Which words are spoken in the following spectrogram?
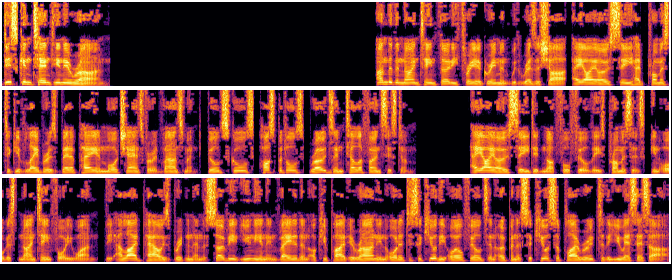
Discontent in Iran Under the 1933 agreement with Reza Shah, AIOC had promised to give laborers better pay and more chance for advancement, build schools, hospitals, roads and telephone system. AIOC did not fulfill these promises. In August 1941, the Allied powers Britain and the Soviet Union invaded and occupied Iran in order to secure the oilfields and open a secure supply route to the USSR.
